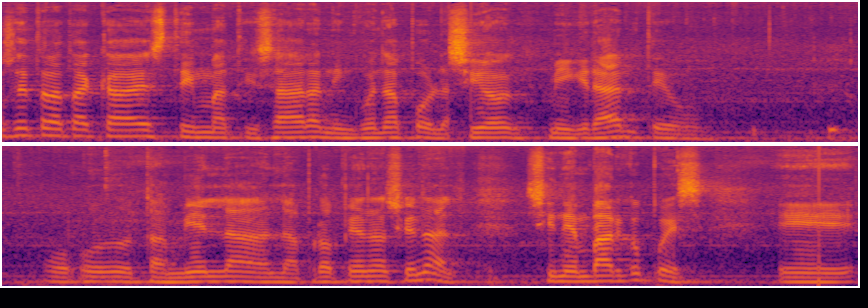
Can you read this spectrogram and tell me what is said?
se trata acá de estigmatizar a ninguna población migrante o, también la, propia nacional. Sin embargo, pues eh,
